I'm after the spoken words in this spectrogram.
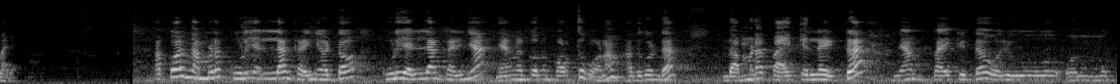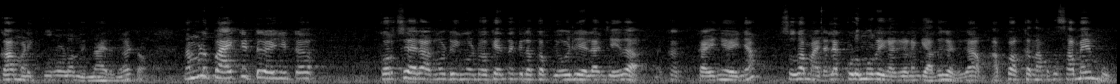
വരാം. അപ്പോൾ നമ്മുടെ കുളിയെല്ലാം കഴിഞ്ഞു കേട്ടോ. കുളിയെല്ലാം കഴിഞ്ഞ് ഞങ്ങൾക്കൊന്ന് പുറത്തു പോകണം അതുകൊണ്ട് നമ്മുടെ പായ്ക്കെല്ലാം ഇട്ട് ഞാൻ പായ്ക്കിട്ട് ഒരു മുക്കാൽ മണിക്കൂറോളം നിന്നായിരുന്നു കേട്ടോ. നമ്മൾ പായ്ക്കിട്ട് കഴിഞ്ഞിട്ട് കുറച്ച് നേരം അങ്ങോട്ടും ഇങ്ങോട്ടും ഒക്കെ എന്തെങ്കിലുമൊക്കെ ജോലിയെല്ലാം ചെയ്താൽ ഒക്കെ കഴിഞ്ഞു കഴിഞ്ഞാൽ സുഖമായിട്ട് അല്ല കുളിമുറി കഴുകണമെങ്കിൽ അത് കഴുകാം. അപ്പോൾ ഒക്കെ നമുക്ക് സമയം പോകും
